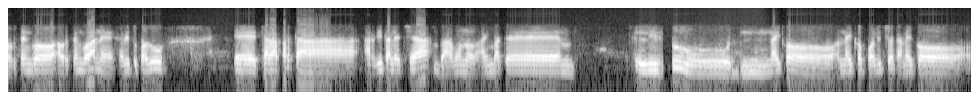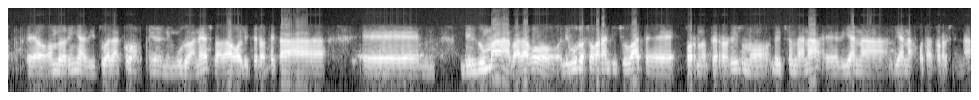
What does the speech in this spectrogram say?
aurtengo aurtengoan e, sarituko du e, txalaparta argitaletxea, ba, bueno, hainbat litu nahiko, nahiko politxo eta nahiko e, ondo egina dituelako inguruan ez, badago literoteka e, bilduma badago liburu oso garrantzitsu bat e, pornoterrorismo deitzen dana, e, Diana, Diana J. Torresen da.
